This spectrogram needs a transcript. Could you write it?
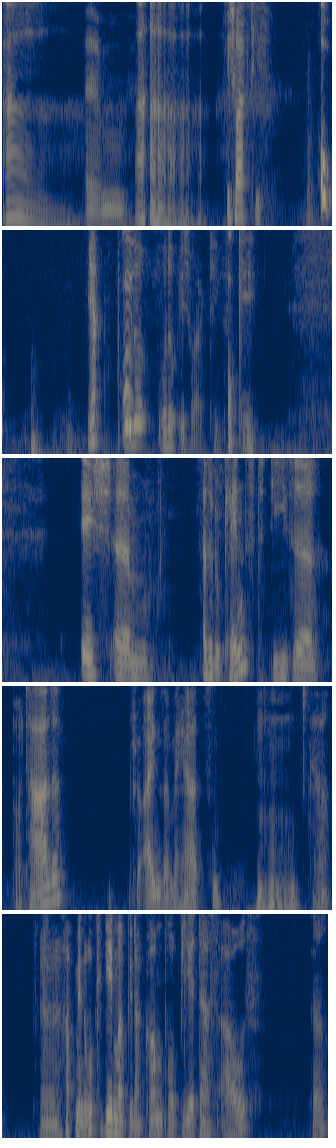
Ah. Ähm, ich war aktiv. Oh, Ja, oder, oder ich war aktiv. okay. Ich, ähm, also du kennst diese Portale für einsame Herzen. Mhm. Ja. Äh, hab mir einen Ruck gegeben, hab gedacht, komm, probier das aus. Ja?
